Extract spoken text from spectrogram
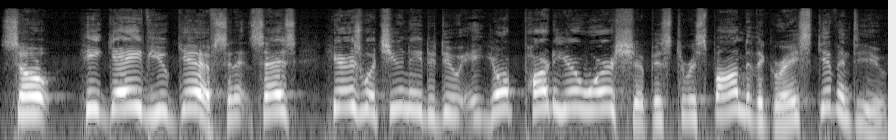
So, he gave you gifts, and it says, here's what you need to do. Your part of your worship is to respond to the grace given to you.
